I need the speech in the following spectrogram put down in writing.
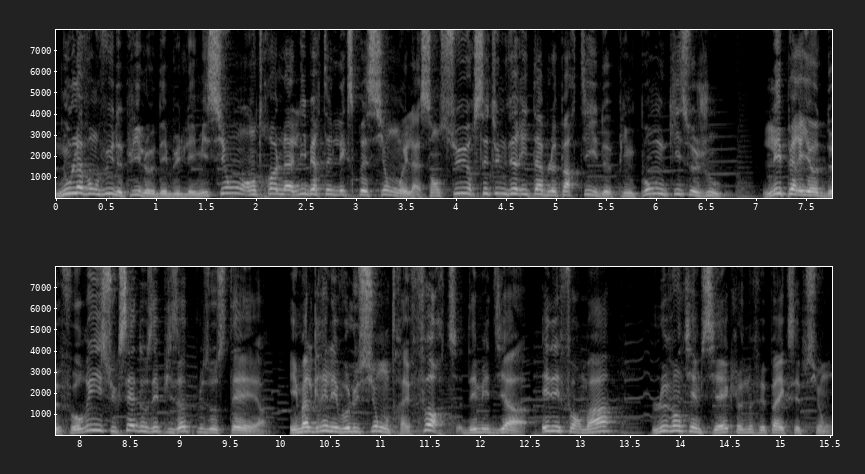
Nous l'avons vu depuis le début de l'émission, entre la liberté de l'expression et la censure, c'est une véritable partie de ping-pong qui se joue. Les périodes d'euphorie succèdent aux épisodes plus austères. Et malgré l'évolution très forte des médias et des formats, le XXe siècle ne fait pas exception.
